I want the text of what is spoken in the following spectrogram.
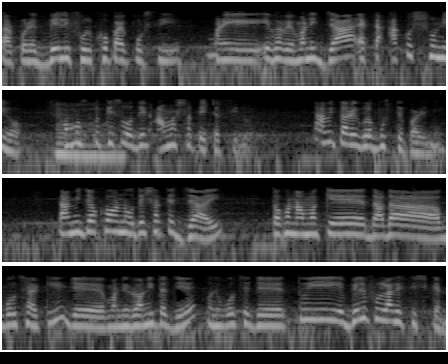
তারপরে বেলি ফুল খোপায় পড়ছি। মানে এভাবে মানে যা একটা আকর্ষণীয় সমস্ত কিছু ওদিন আমার সাথে এটা ছিল। আমি তো আর এগুলো বুঝতে পারিনি। তা আমি যখন ওদের সাথে যাই তখন আমাকে দাদা বলছে আর কি যে মানে রনিটা যে উনি বলছে যে তুই বেলি ফুল লাগাইছিস কেন?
